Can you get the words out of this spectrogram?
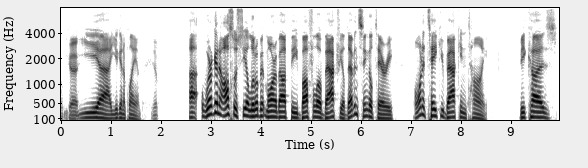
Okay. Yeah, you're going to play him. Yep. Uh, we're going to also see a little bit more about the Buffalo backfield. Devin Singletary, I want to take you back in time because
